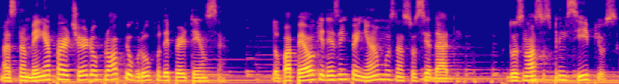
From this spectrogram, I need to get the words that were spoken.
mas também a partir do próprio grupo de pertença, do papel que desempenhamos na sociedade, dos nossos princípios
